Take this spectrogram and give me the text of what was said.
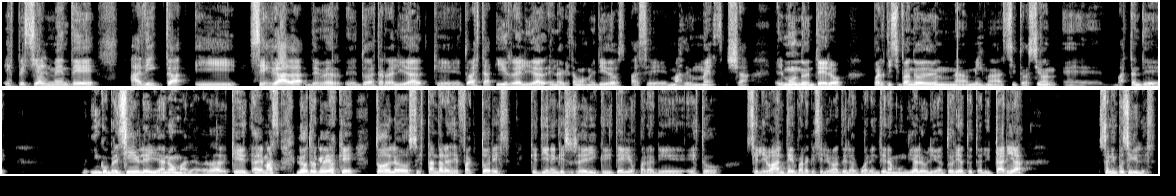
especialmente adicta y sesgada de ver eh, toda esta realidad, que, toda esta irrealidad en la que estamos metidos hace más de un mes ya. El mundo entero participando de una misma situación eh, bastante incomprensible y anómala, ¿verdad? Que además, lo otro que veo es que todos los estándares de factores que tienen que suceder y criterios para que esto se levante, para que se levante la cuarentena mundial obligatoria totalitaria, son imposibles.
